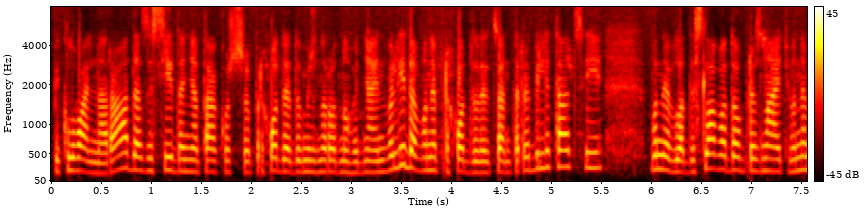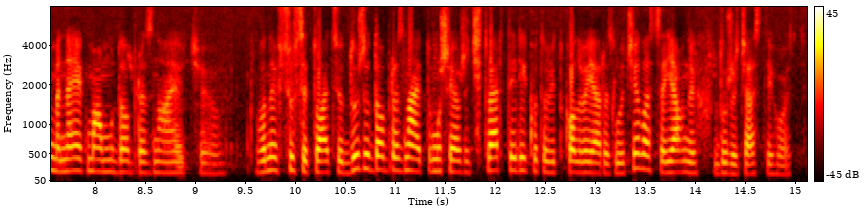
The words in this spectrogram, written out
піклувальна рада засідання. Також приходить до міжнародного дня інваліда. Вони приходили в центр реабілітації. Вони Владислава добре знають. Вони мене як маму добре знають. Вони всю ситуацію дуже добре знають, тому що я вже четвертий рік, то відколи я розлучилася, я в них дуже частий гость.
